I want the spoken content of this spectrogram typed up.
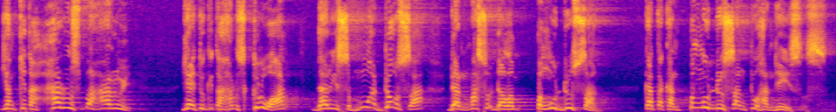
yang kita harus baharui. Yaitu kita harus keluar dari semua dosa dan masuk dalam pengudusan Katakan pengudusan Tuhan Yesus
